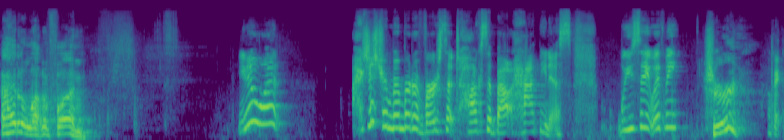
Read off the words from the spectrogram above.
I had a lot of fun. You know what? I just remembered a verse that talks about happiness. Will you say it with me? Sure. Okay.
